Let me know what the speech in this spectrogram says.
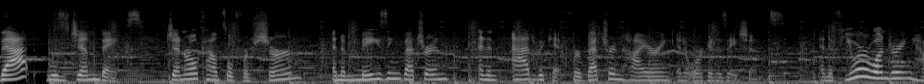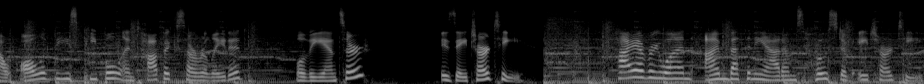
That was Jim Banks, General Counsel for SHRM, an amazing veteran and an advocate for veteran hiring and organizations. And if you are wondering how all of these people and topics are related, well, the answer is HRT. Hi, everyone. I'm Bethany Adams, host of HRT,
